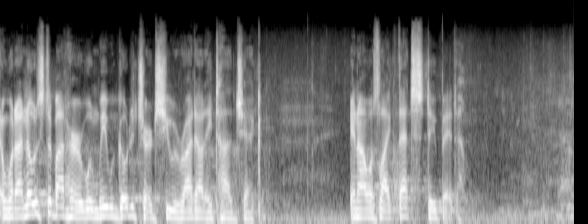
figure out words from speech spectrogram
And what I noticed about her, when we would go to church, she would write out a tithe check. And I was like, that's stupid. I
